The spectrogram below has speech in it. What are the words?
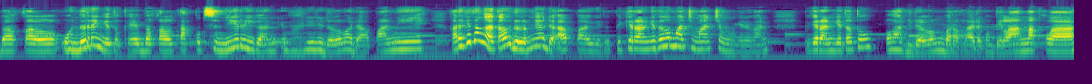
bakal wondering gitu kayak bakal takut sendiri kan ini di dalam ada apa nih? Karena kita nggak tahu dalamnya ada apa gitu. Pikiran kita tuh macem-macem gitu kan. Pikiran kita tuh wah di dalam barangkali ada kuntilanak lah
